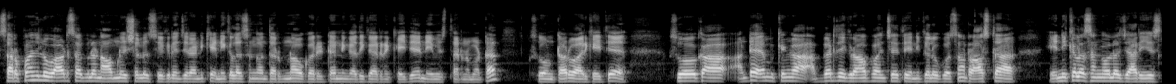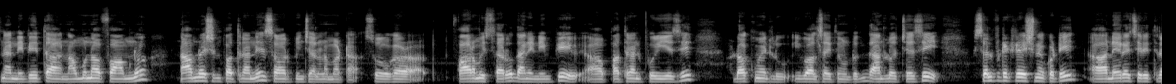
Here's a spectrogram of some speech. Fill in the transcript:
సర్పంచ్లు వార్డు సభ్యుల నామినేషన్లు స్వీకరించడానికి ఎన్నికల సంఘం తరపున ఒక రిటర్నింగ్ అధికారికి అయితే నియమిస్తారనమాట సో ఉంటారు వారికి అయితే సో ఒక అంటే ముఖ్యంగా అభ్యర్థి గ్రామ పంచాయతీ ఎన్నికల కోసం రాష్ట్ర ఎన్నికల సంఘంలో జారీ చేసిన నిర్ణీత నమూనా ఫామ్ను నామినేషన్ పత్రాన్ని సమర్పించాలన్నమాట. సో ఒక ఫారం ఇస్తారు. దాన్ని నింపి ఆ పత్రాన్ని పూరి చేసి డాక్యుమెంట్లు ఇవ్వాల్సి అయితే ఉంటుంది. దాంట్లో వచ్చేసి సెల్ఫ్ డిక్లరేషన్ ఒకటి ఆ నేర చరిత్ర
